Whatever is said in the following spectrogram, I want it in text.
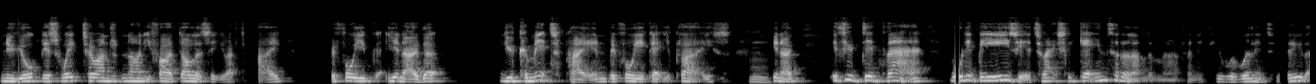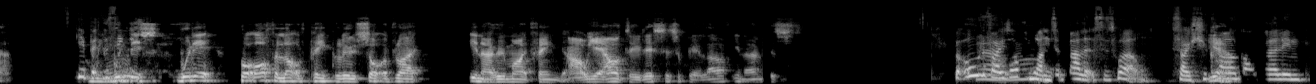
New York this week two hundred ninety five dollars that you have to pay before you you know that you commit to paying before you get your place Hmm. you know if you did that would it be easier to actually get into the London Marathon if you were willing to do that Yeah, but the would this is, would it put off a lot of people who sort of like you know who might think oh yeah I'll do this this will be a laugh you know just but all of those other ones are ballots as well. So Chicago, Berlin,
